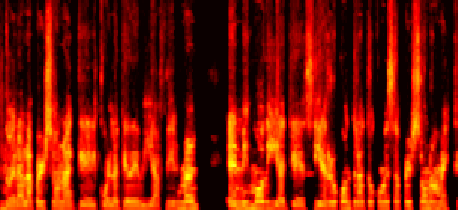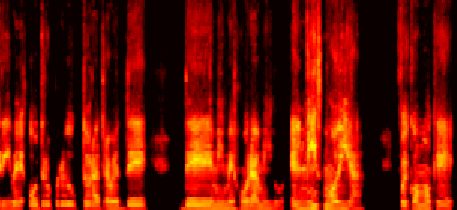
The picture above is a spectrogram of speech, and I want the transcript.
no era la persona que, con la que debía firmar. El mismo día que cierro contrato con esa persona, me escribe otro productor a través de, de mi mejor amigo. El mismo día. Fue como que,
